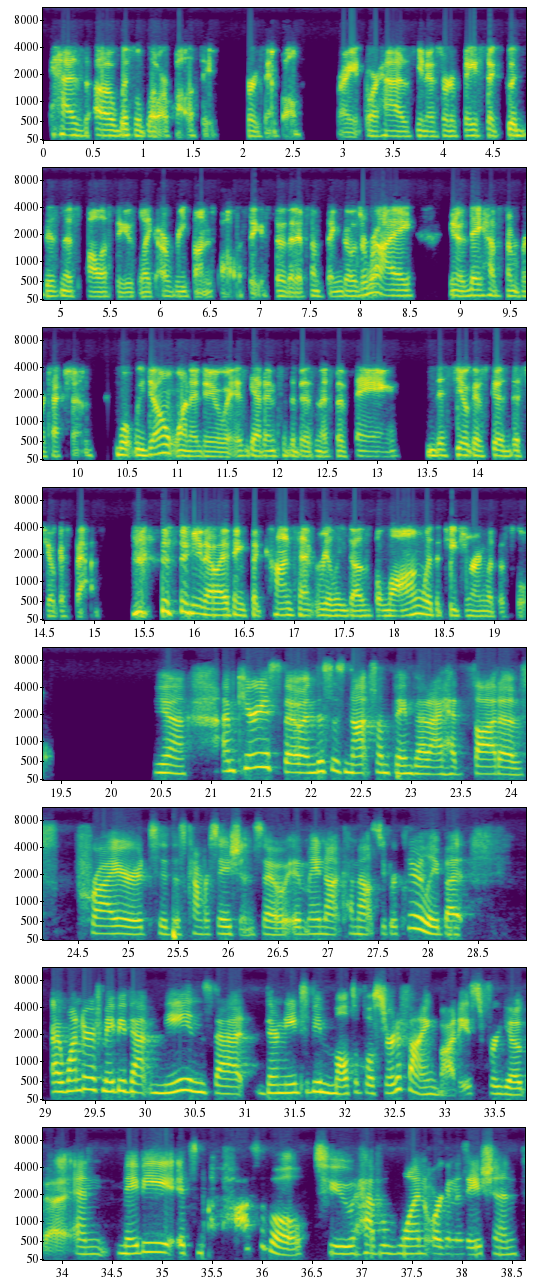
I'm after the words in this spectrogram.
has a whistleblower policy, for example, right? Or has you know sort of basic good business policies like a refund policy, so that if something goes awry, you know they have some protection. What we don't want to do is get into the business of saying this yoga is good, this yoga is bad you know, I think the content really does belong with the teacher and with the school. Yeah. I'm curious though, and this is not something that I had thought of prior to this conversation, so it may not come out super clearly, but I wonder if maybe that means that there need to be multiple certifying bodies for yoga, and maybe it's not possible to have one organization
